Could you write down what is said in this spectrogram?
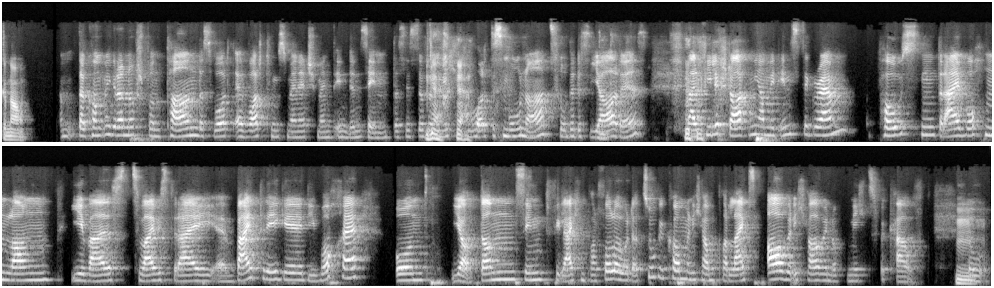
Genau. Ähm, da kommt mir gerade noch spontan das Wort Erwartungsmanagement in den Sinn. Das ist so für ja, mich das Wort des Monats oder des Jahres, weil viele starten ja mit Instagram, posten drei Wochen lang jeweils zwei bis drei äh, Beiträge die Woche und ja, dann sind vielleicht ein paar Follower dazugekommen, ich habe ein paar Likes, aber ich habe noch nichts verkauft. Hm. So,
